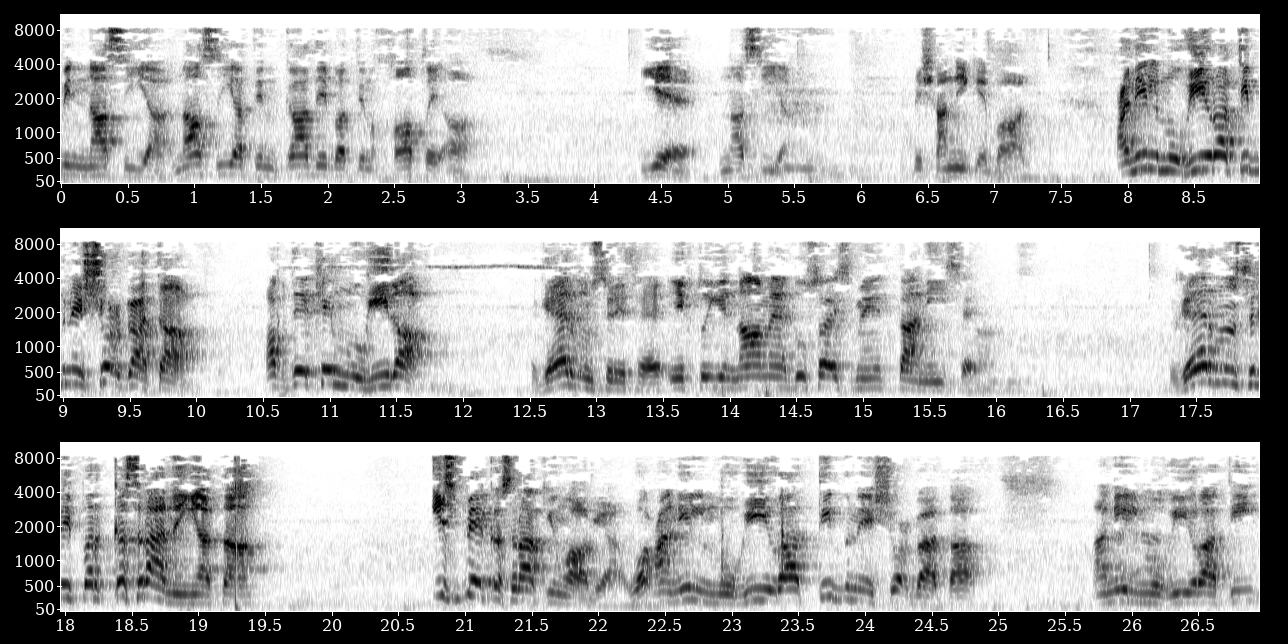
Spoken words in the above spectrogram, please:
بن ناسیہ ناسیہ تن خاطئہ۔ یہ ہے ناسیہ پیشانی کے بال۔ انل مغیرہ تبن شعبہ تھا اب دیکھیں مغیرہ۔ غیر منصرف ہے، ایک تو یہ نام ہے، دوسرا اس میں تانیس ہے۔ غیر منصرف پر کسرا نہیں آتا۔ اس پہ کسرا کیوں آ گیا؟ وہ انل مغیرہ تبن شعبہ تھا انل مغیرہ تی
